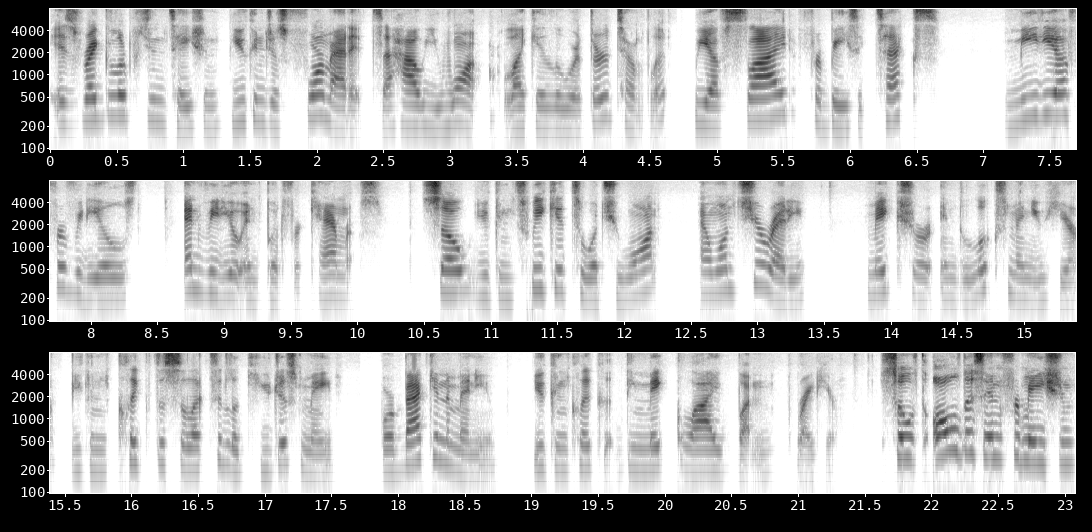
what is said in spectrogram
is regular presentation. You can just format it to how you want, like a lower third template. We have slide for basic text, media for videos, and video input for cameras. So you can tweak it to what you want, and once you're ready, make sure in the looks menu here, you can click the selected look you just made, or back in the menu, you can click the make live button right here. So with all this information,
